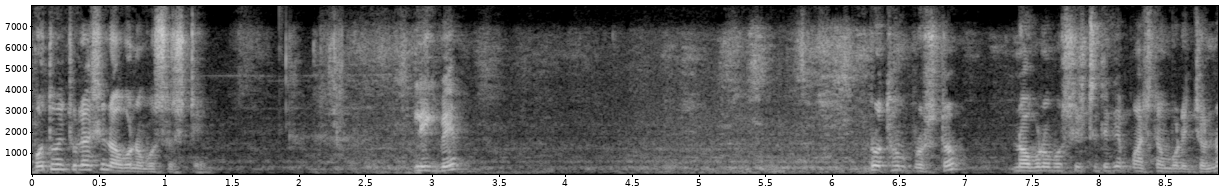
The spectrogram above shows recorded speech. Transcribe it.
প্রথমে চলে আসি নবনব সৃষ্টি লিখবে, প্রথম প্রশ্ন, নবনব সৃষ্টি থেকে পাঁচ নম্বরের জন্য।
